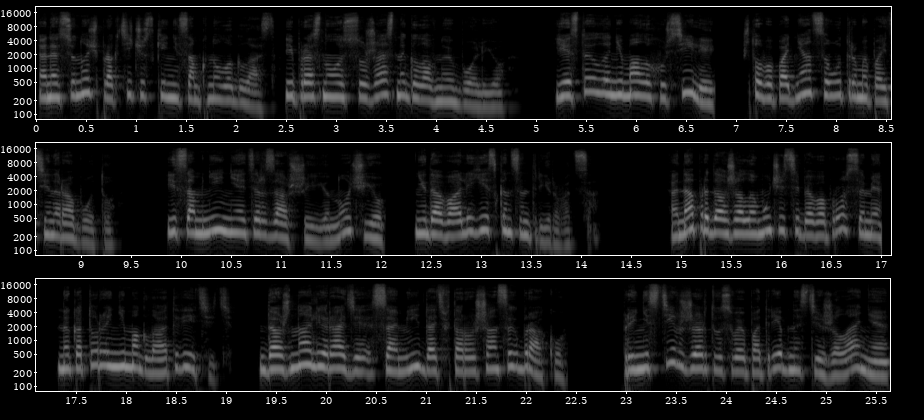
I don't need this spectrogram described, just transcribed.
Она всю ночь практически не сомкнула глаз и проснулась с ужасной головной болью. Ей стоило немалых усилий чтобы подняться утром и пойти на работу. И сомнения, терзавшие ее ночью, не давали ей сконцентрироваться. Она продолжала мучить себя вопросами, на которые не могла ответить. Должна ли ради Сами дать второй шанс их браку? Принести в жертву свои потребности и желания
